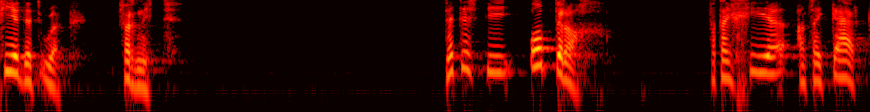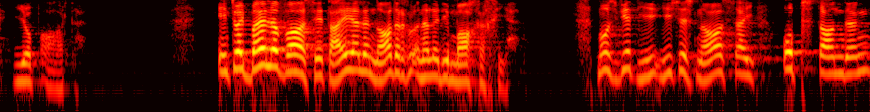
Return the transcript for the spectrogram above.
gee dit ook verniet. Dit is die opdrag wat hy gee aan sy kerk hier op aarde. En toe hy by hulle was, het hy hulle nader en hulle die mag gegee. Maar ons weet Jesus na sy opstanding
